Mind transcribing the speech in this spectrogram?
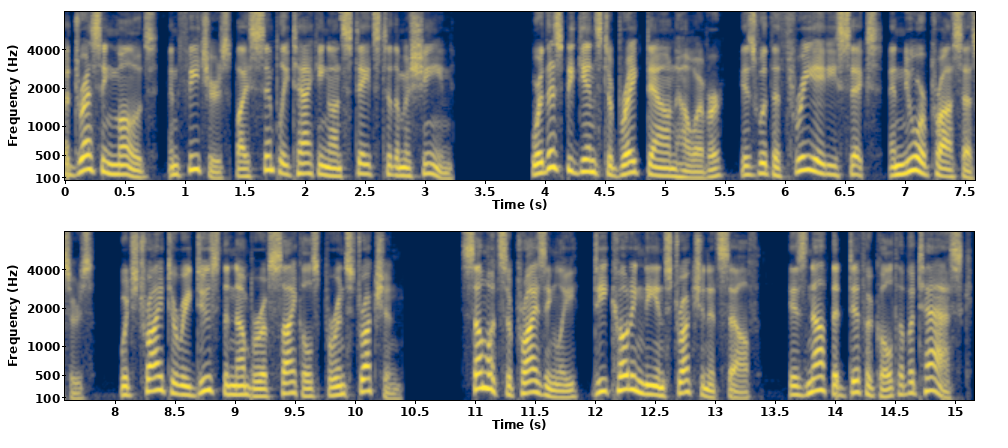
addressing modes and features by simply tacking on states to the machine. Where this begins to break down, however, is with the 386 and newer processors, which tried to reduce the number of cycles per instruction. Somewhat surprisingly, decoding the instruction itself is not that difficult of a task.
